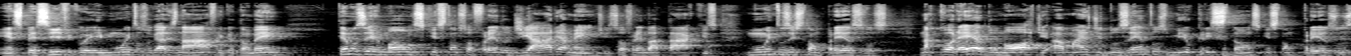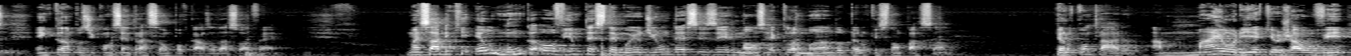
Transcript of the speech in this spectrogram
em específico, e em muitos lugares na África também, temos irmãos que estão sofrendo diariamente, sofrendo ataques, muitos estão presos. Na Coreia do Norte, há mais de 200 mil cristãos que estão presos em campos de concentração por causa da sua fé. Mas sabe que eu nunca ouvi um testemunho de um desses irmãos reclamando pelo que estão passando. Pelo contrário, a maioria que eu já ouvi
